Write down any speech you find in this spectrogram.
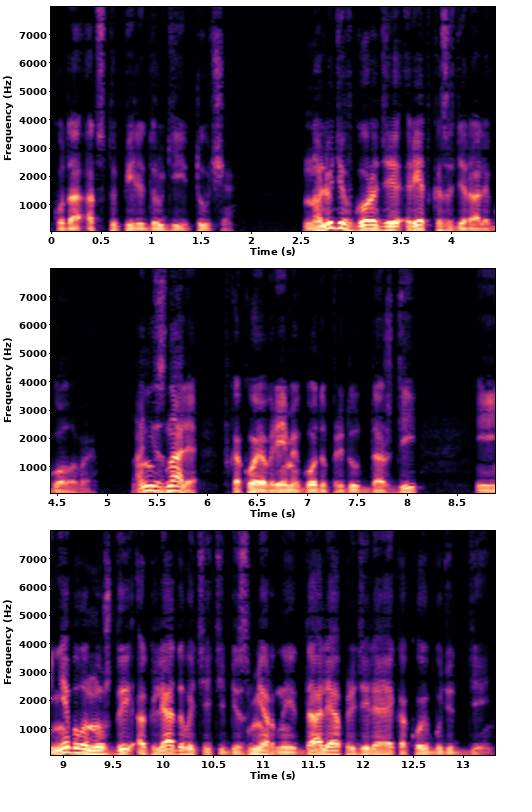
куда отступили другие тучи. Но люди в городе редко задирали головы. Они знали, в какое время года придут дожди, и не было нужды оглядывать эти безмерные дали, определяя, какой будет день.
